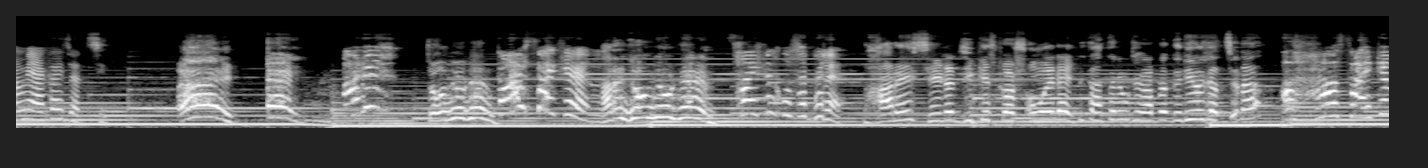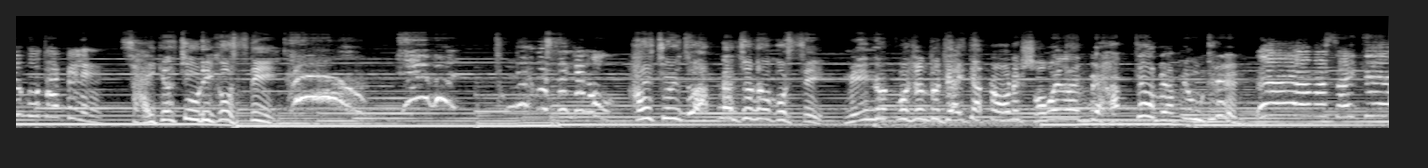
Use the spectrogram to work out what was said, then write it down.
আমি একাই যাচ্ছি। এই এই! আরে! কার সাইকেল আরে জলদি উঠেন সাইকেল কোথায় পেলেন? আরে সেটা জিজ্ঞেস করার সময় নাই তাড়াতাড়ি উঠেন আপনার দেরি হয়ে যাচ্ছে না? আহা সাইকেল কোথায় সাইকেল চুরি করছি। আরে চুরি তো আপনার জন্য করছি। মেইন রোড পর্যন্ত যাইতে আপনার অনেক সময় লাগবে হাঁটতে হবে আপনি উঠেন। আমার সাইকেল!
